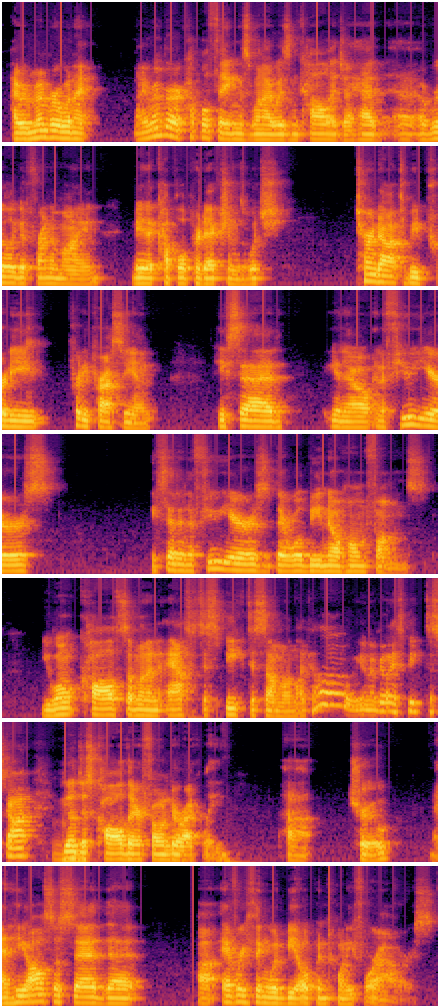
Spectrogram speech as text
I remember when I I remember a couple things when I was in college. I had a, a really good friend of mine made a couple predictions, which turned out to be pretty pretty prescient. He said, you know, in a few years, he said in a few years there will be no home phones you won't call someone and ask to speak to someone like, hello, you know, can I speak to Scott? Mm-hmm. You'll just call their phone directly. Uh, true. And he also said that uh, everything would be open 24 hours.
